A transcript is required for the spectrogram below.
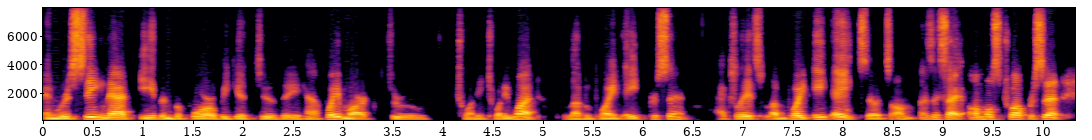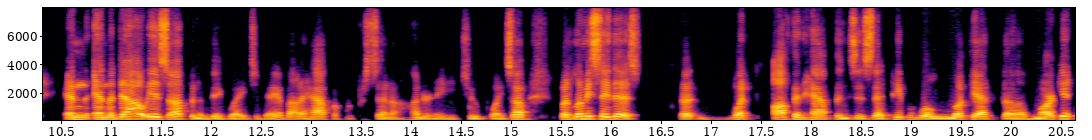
And we're seeing that even before we get to the halfway mark through 2021, 11.8%. Actually, it's 11.88. So it's, as I say, almost 12%. And, and the Dow is up in a big way today, about a half of a percent, 182 points up. But let me say this uh, what often happens is that people will look at the market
